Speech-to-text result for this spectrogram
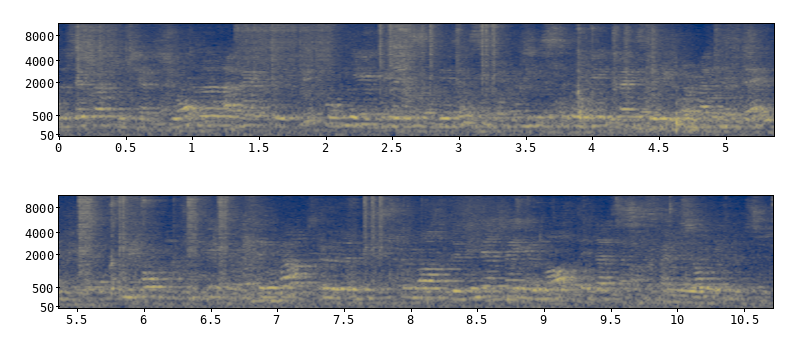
de cette association avec les courriers des, des institutrices, des maîtresses de l'école maternelle, qui font, qui fait, fait part de, justement de l'émerveillement et de la satisfaction des petits.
